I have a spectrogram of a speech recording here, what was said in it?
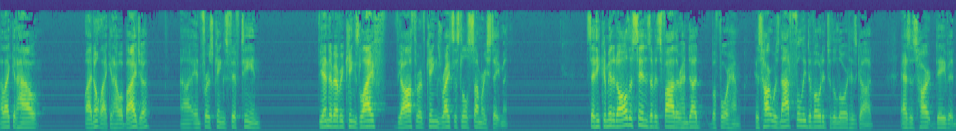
I like it how, well, I don't like it how Abijah uh, in 1 Kings 15, the end of every king's life, the author of Kings writes this little summary statement. said he committed all the sins of his father and done before him. His heart was not fully devoted to the Lord his God, as his heart David,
